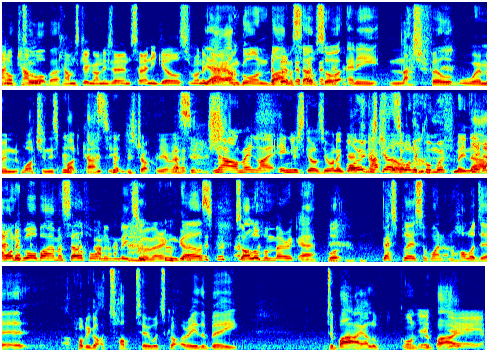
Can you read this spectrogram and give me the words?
in and Cam- October. Cam's going on his own, so any girls who want to yeah, go. I'm going by myself. So any Nashville women watching this podcast, you can just drop me a message. No, I mean like English girls who want to go Oh, to English Nashville. girls who want to come with me. Now Yeah. I want to go by myself. I want to meet some American girls. So I love America, but best place I've went on holiday, I've probably got a top two. It's got to either be Dubai. I love going to yeah, Dubai, Yeah, yeah, yeah.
